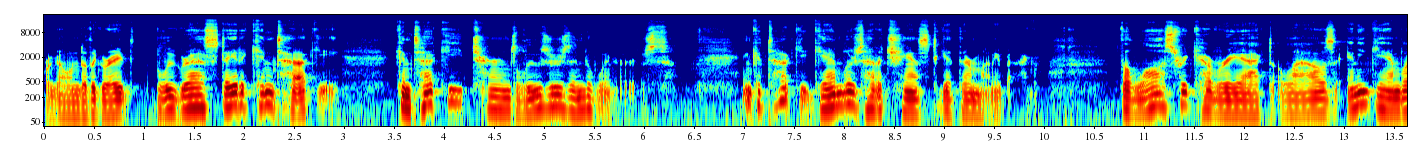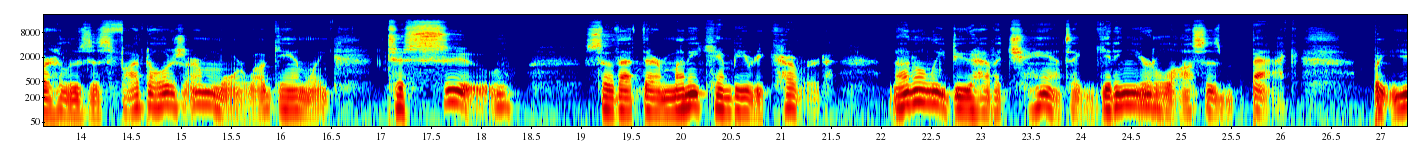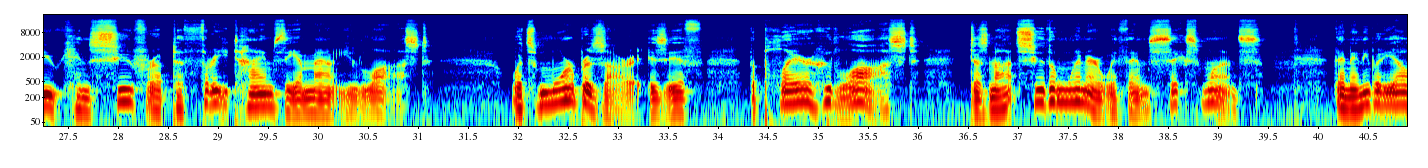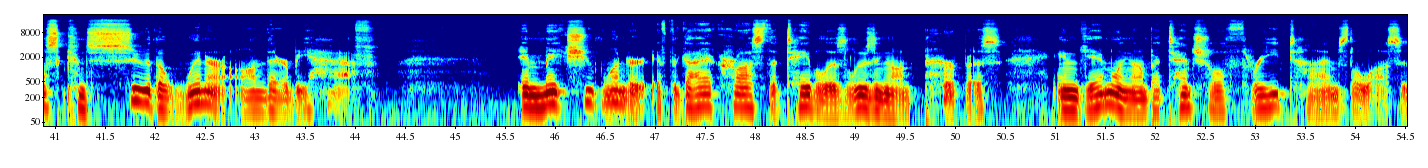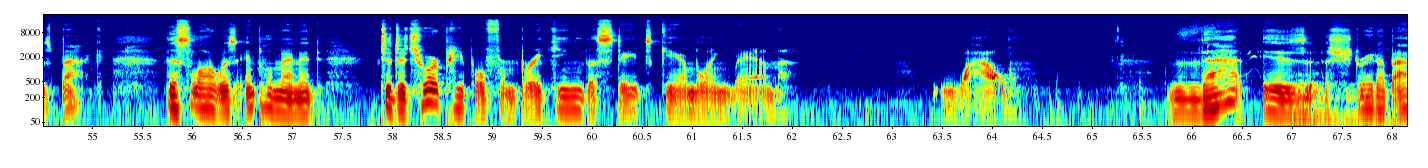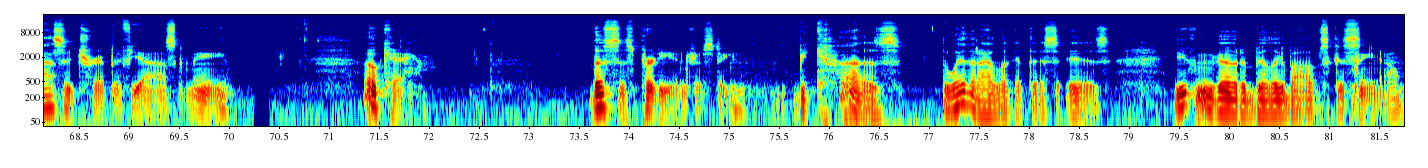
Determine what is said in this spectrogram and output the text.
We're going to the great bluegrass state of Kentucky. Kentucky turns losers into winners. In Kentucky, gamblers have a chance to get their money back. The Loss Recovery Act allows any gambler who loses $5 or more while gambling to sue so that their money can be recovered. Not only do you have a chance at getting your losses back, but you can sue for up to three times the amount you lost. What's more bizarre is if the player who lost does not sue the winner within six months, then anybody else can sue the winner on their behalf. It makes you wonder if the guy across the table is losing on purpose and gambling on potential three times the losses back. This law was implemented to deter people from breaking the state's gambling ban. Wow. That is a straight up acid trip, if you ask me. Okay. This is pretty interesting because the way that I look at this is you can go to Billy Bob's casino.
